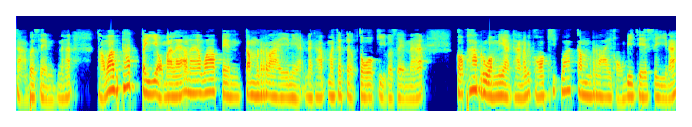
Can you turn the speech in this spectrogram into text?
13เปอร์เซ็นตนะฮะ ถามว่าถ้าตีออกมาแล้วนะว่าเป็นกำไรเนี่ยนะครับ มันจะเติบโตกี่เปอร์เซ็นต์นะฮะ ก็ภาพรวมเนี่ยทางนักวิเคราะห์คิดว่ากำไรของ BJC นะ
